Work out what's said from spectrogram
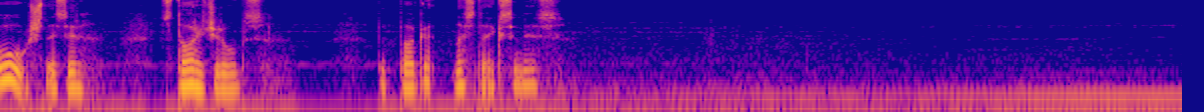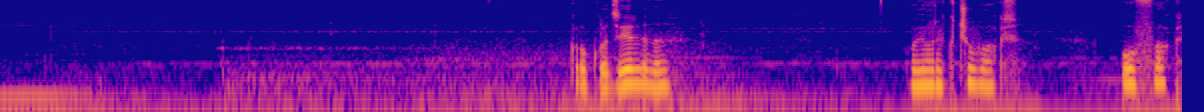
Ū, šitais ir storage rooms. Bet pagaid, nesteigsimies. Kaut ko dzirdi, ne? O, jau reku čuvāks. O, fuck.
